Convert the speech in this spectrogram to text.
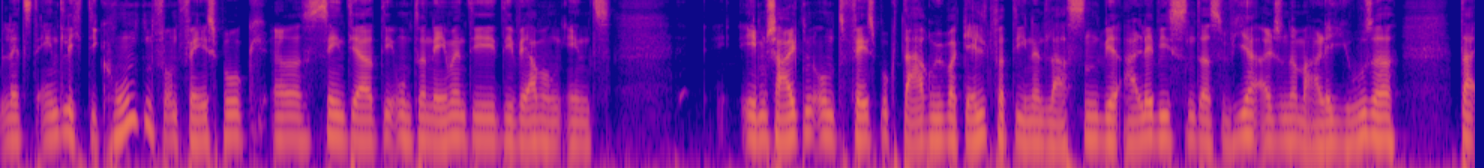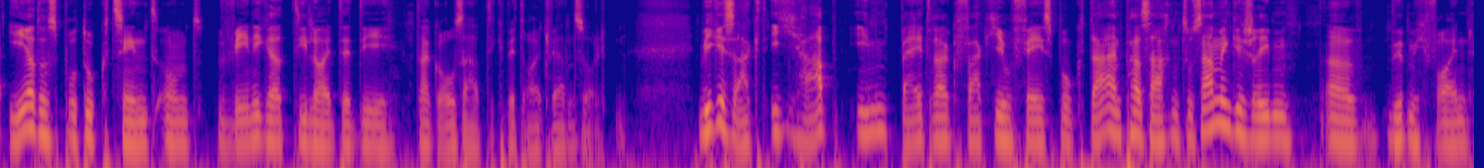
letztendlich die Kunden von Facebook äh, sind ja die Unternehmen, die die Werbung ins eben schalten und Facebook darüber Geld verdienen lassen. Wir alle wissen, dass wir als normale User da eher das Produkt sind und weniger die Leute, die da großartig betreut werden sollten. Wie gesagt, ich habe im Beitrag Fuck You Facebook da ein paar Sachen zusammengeschrieben. Äh, Würde mich freuen,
